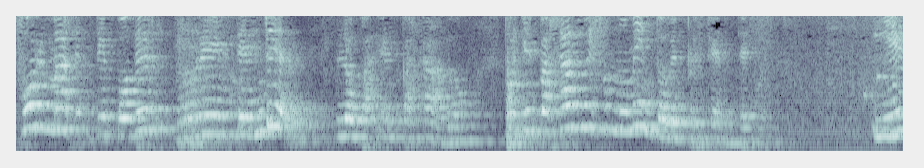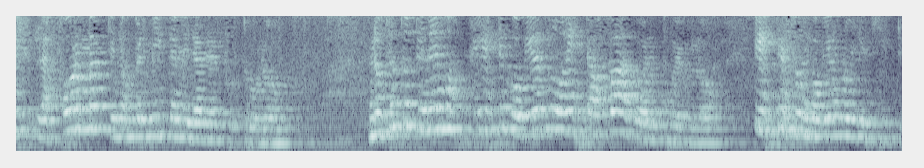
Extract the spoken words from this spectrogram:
formas de poder reentender el pasado, porque el pasado es un momento del presente y es la forma que nos permite mirar el futuro. Nosotros tenemos que este gobierno ha estafado al pueblo, este es un gobierno ilegítimo.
